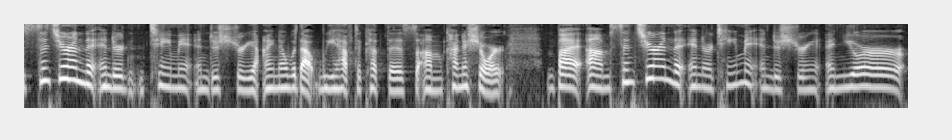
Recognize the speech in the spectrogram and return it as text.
since you're in the entertainment industry, I know that we have to cut this um kind of short, but um since you're in the entertainment industry and you're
